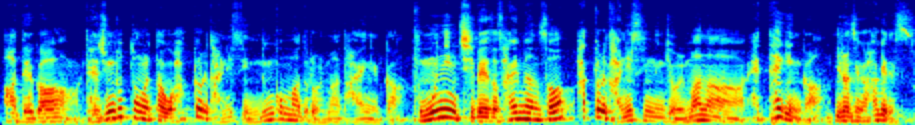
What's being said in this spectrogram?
아, 내가 대중교통을 타고 학교를 다닐 수 있는 것만으로 얼마나 다행일까? 부모님 집에서 살면서 학교를 다닐 수 있는 게 얼마나 혜택인가? 이런 생각을 하게 됐어.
